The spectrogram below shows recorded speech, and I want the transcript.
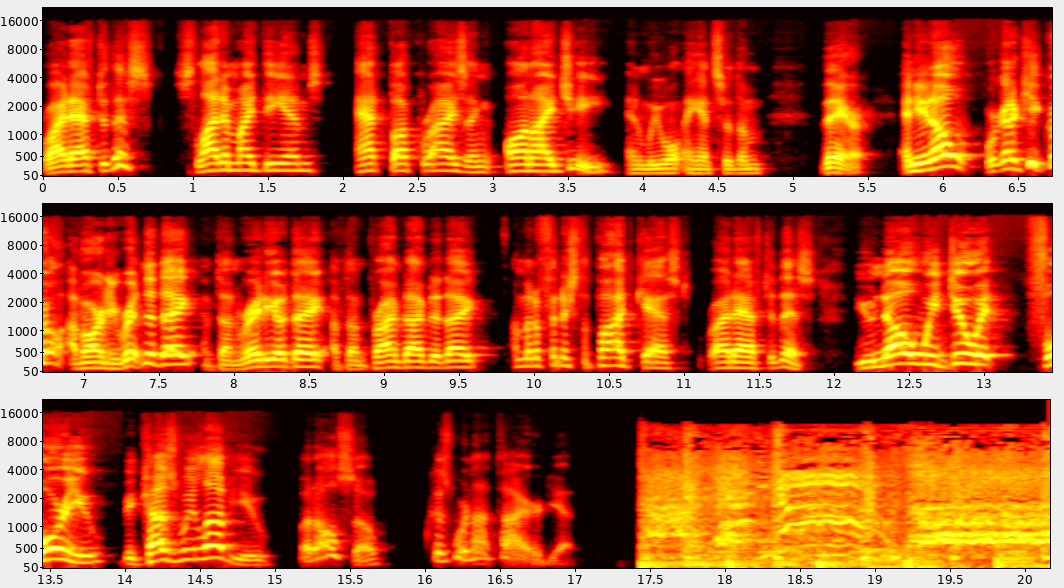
right after this. Slide in my DMs at Buck Reising on IG, and we will answer them there. And you know, we're going to keep going. I've already written today. I've done radio day. I've done prime time today. I'm going to finish the podcast right after this. You know, we do it for you because we love you, but also because we're not tired yet. No!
